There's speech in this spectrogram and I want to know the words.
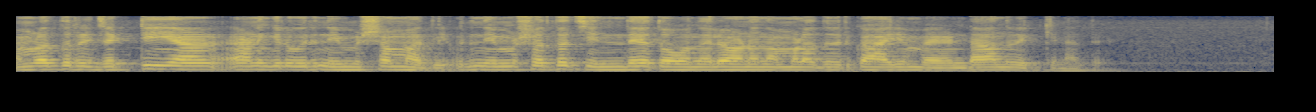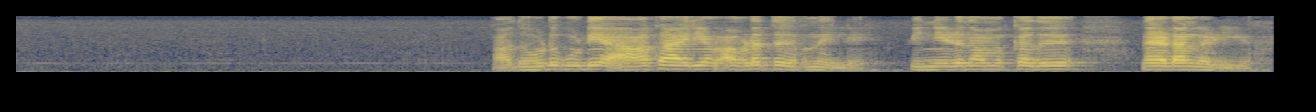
നമ്മളത് റിജക്റ്റ് ചെയ്യുകയാണെങ്കിൽ ഒരു നിമിഷം മതി. ഒരു നിമിഷത്തെ ചിന്തയോ തോന്നലോ ആണ് നമ്മളത് ഒരു കാര്യം വേണ്ടാന്ന് വെക്കുന്നത്. അതോടുകൂടി ആ കാര്യം അവിടെ തീർന്നില്ലേ? പിന്നീട് നമുക്കത് നേടാൻ കഴിയും.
